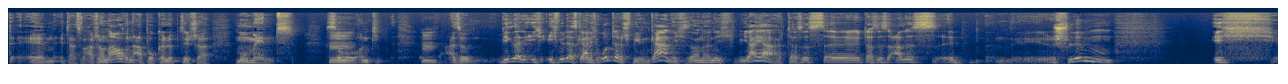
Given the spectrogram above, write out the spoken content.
äh, das war schon auch ein apokalyptischer Moment. So, hm. und hm. also, wie gesagt, ich, ich will das gar nicht runterspielen, gar nicht, sondern ich, ja, ja, das ist, äh, das ist alles äh, schlimm ich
